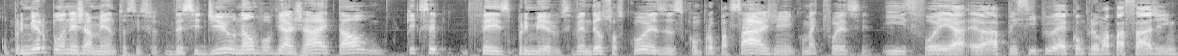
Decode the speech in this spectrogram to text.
o primeiro planejamento? Assim, você decidiu, não, vou viajar e tal. O que, que você fez primeiro? Você vendeu suas coisas, comprou passagem? Como é que foi assim? Isso, foi a, a princípio é comprei uma passagem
